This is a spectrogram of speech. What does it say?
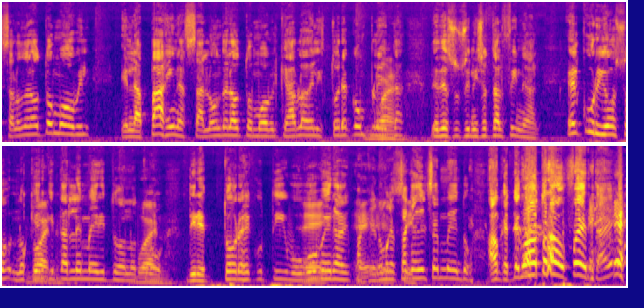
Salón del Automóvil, en la página Salón del Automóvil, que habla de la historia completa Bueno. desde sus inicios hasta el final. El curioso no quiere Bueno. quitarle mérito a nuestro Bueno. director ejecutivo, Hugo Ey, Vera, para ey, que no me ey, saque sí. del segmento, aunque tengo otras ofertas, ¿eh?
